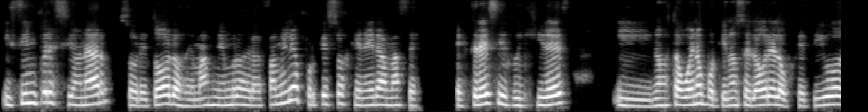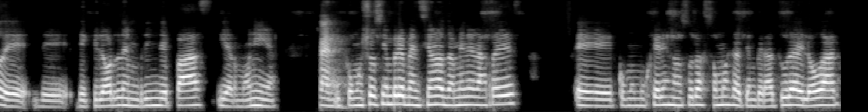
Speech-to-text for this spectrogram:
y sin presionar sobre todo los demás miembros de la familia, porque eso genera más estrés y rigidez y no está bueno porque no se logra el objetivo de, que el orden brinde paz y armonía. Y como yo siempre menciono también en las redes, eh, como mujeres nosotras somos la temperatura del hogar.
